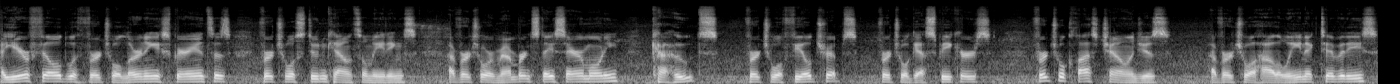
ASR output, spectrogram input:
A year filled with virtual learning experiences, virtual student council meetings, a virtual Remembrance Day ceremony, Kahoots, virtual field trips, virtual guest speakers, virtual class challenges, a virtual Halloween activities,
